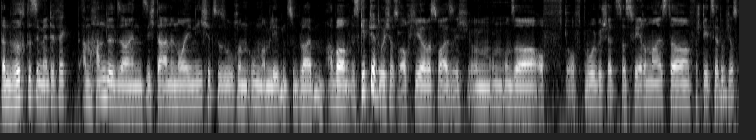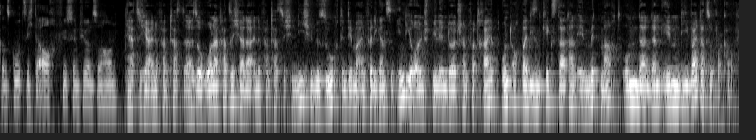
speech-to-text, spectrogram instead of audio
dann wird es im Endeffekt am Handel sein, sich da eine neue Nische zu suchen, um am Leben zu bleiben. Aber es gibt ja durchaus auch hier, was weiß ich, ähm, unser oft, oft wohlgeschätzter Sphärenmeister versteht es ja durchaus ganz gut, sich da auch Füße in Türen zu hauen. Der hat sich ja eine fantastische, also Roland hat sich ja da eine fantastische Nische gesucht, indem er einfach die ganzen Indie-Rollenspiele in Deutschland vertreibt und auch bei diesen Kickstartern eben mitmacht, um dann, dann eben die weiter zu verkaufen kaufen.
